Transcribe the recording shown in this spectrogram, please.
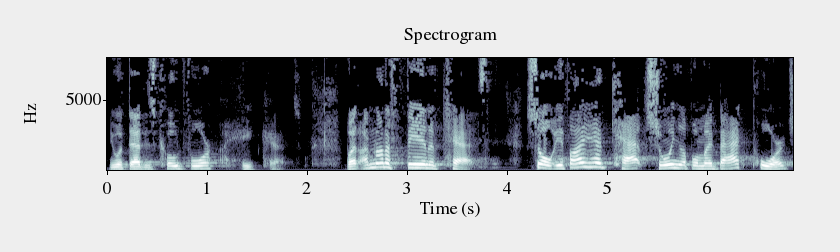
You know what that is code for? I hate cats. But I'm not a fan of cats. So if I had cats showing up on my back porch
